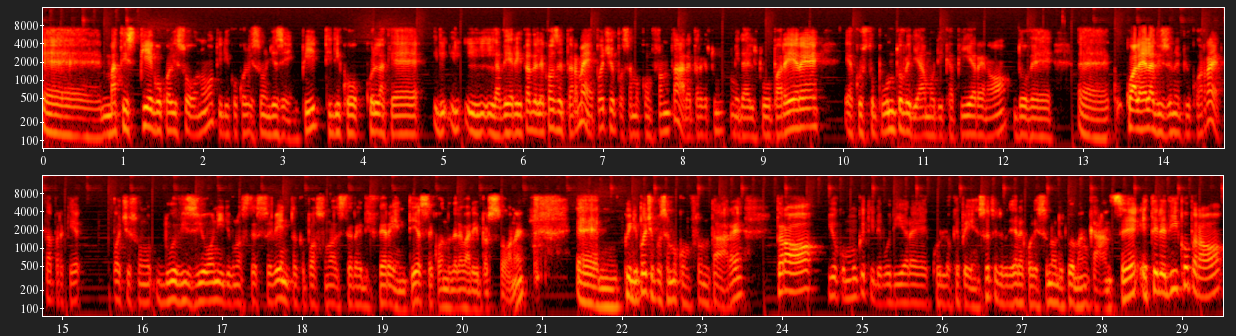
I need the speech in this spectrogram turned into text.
Eh, ma ti spiego quali sono, ti dico quali sono gli esempi, ti dico quella che è il, il, la verità delle cose per me, poi ci possiamo confrontare perché tu mi dai il tuo parere e a questo punto vediamo di capire no, dove, eh, qual è la visione più corretta, perché poi ci sono due visioni di uno stesso evento che possono essere differenti a seconda delle varie persone, eh, quindi poi ci possiamo confrontare, però io comunque ti devo dire quello che penso, ti devo dire quali sono le tue mancanze e te le dico però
